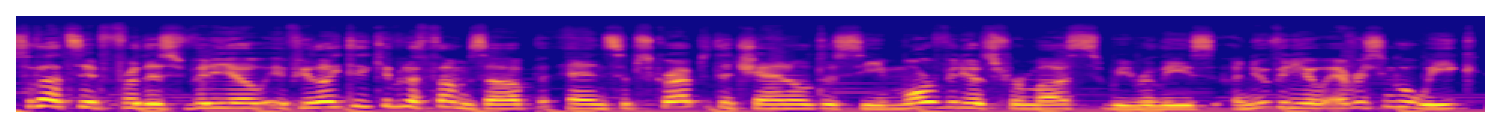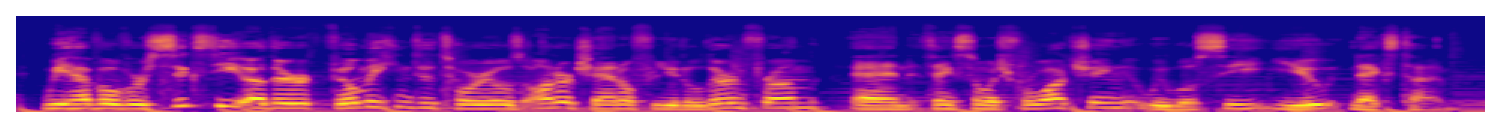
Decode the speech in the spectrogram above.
So that's it for this video. If you liked it, give it a thumbs up and subscribe to the channel to see more videos from us. We release a new video every single week. We have over 60 other filmmaking tutorials on our channel for you to learn from. And thanks so much for watching. We will see you next time.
